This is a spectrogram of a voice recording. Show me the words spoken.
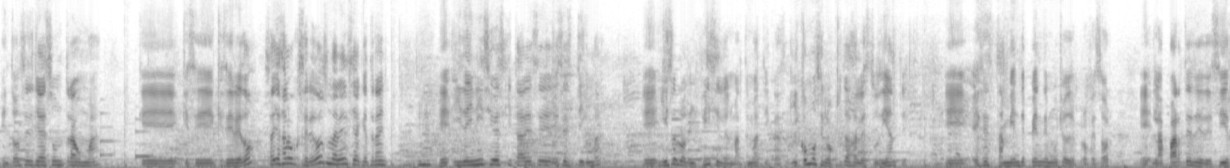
Entonces ya es un trauma que, se, que se heredó. O sea, ya es algo que se heredó, es una herencia que traen. Eh, y de inicio es quitar ese, ese estigma. Eh, y eso es lo difícil en matemáticas. ¿Y cómo se lo quitas al estudiante? Eh, ese también depende mucho del profesor. la parte de decir,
